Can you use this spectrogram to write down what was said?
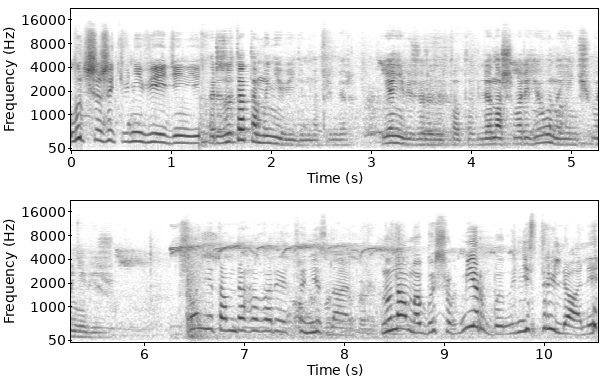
Лучше жить в неведении. Результата мы не видим, например. Я не вижу результата. Для нашего региона я ничего не вижу. Что они там договорятся, не знаю. Ну, нам бы, чтобы мир был, и не стреляли.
